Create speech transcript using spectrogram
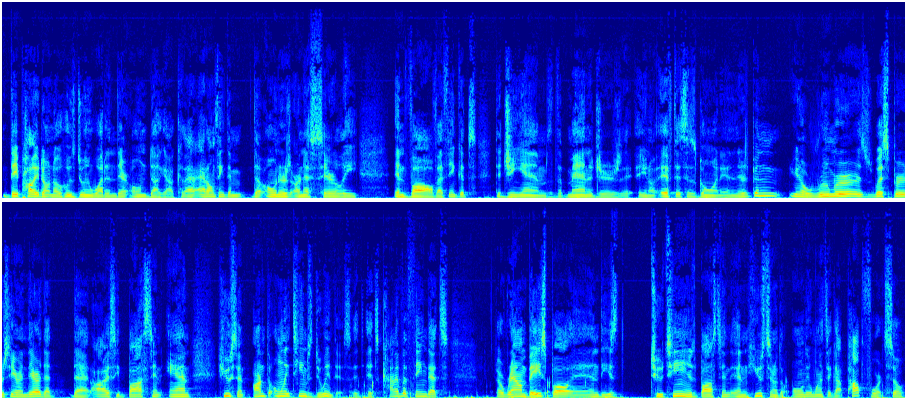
they probably don't know who's doing what in their own dugout because I, I don't think the the owners are necessarily involved. I think it's the GMs, the managers. You know, if this is going, and there's been you know rumors, whispers here and there that that obviously Boston and Houston aren't the only teams doing this. It, it's kind of a thing that's around baseball, and these two teams, Boston and Houston, are the only ones that got popped for it. So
